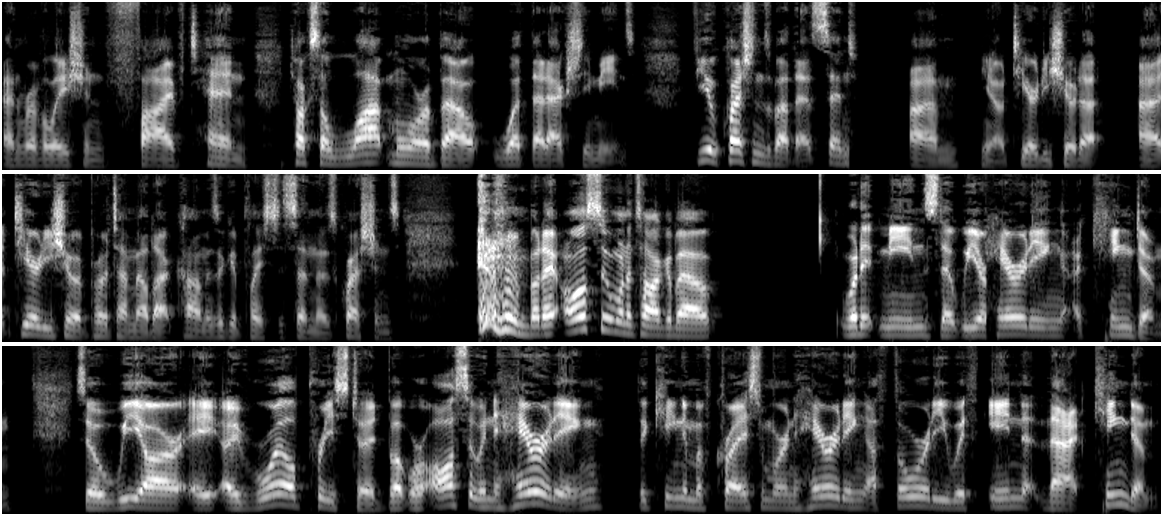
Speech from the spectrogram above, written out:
and Revelation 5:10. Talks a lot more about what that actually means. If you have questions about that, send um, you know, TRD show uh, TRD show at protonmail.com is a good place to send those questions. but I also want to talk about what it means that we are inheriting a kingdom. So we are a, a royal priesthood, but we're also inheriting the kingdom of Christ and we're inheriting authority within that kingdom.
